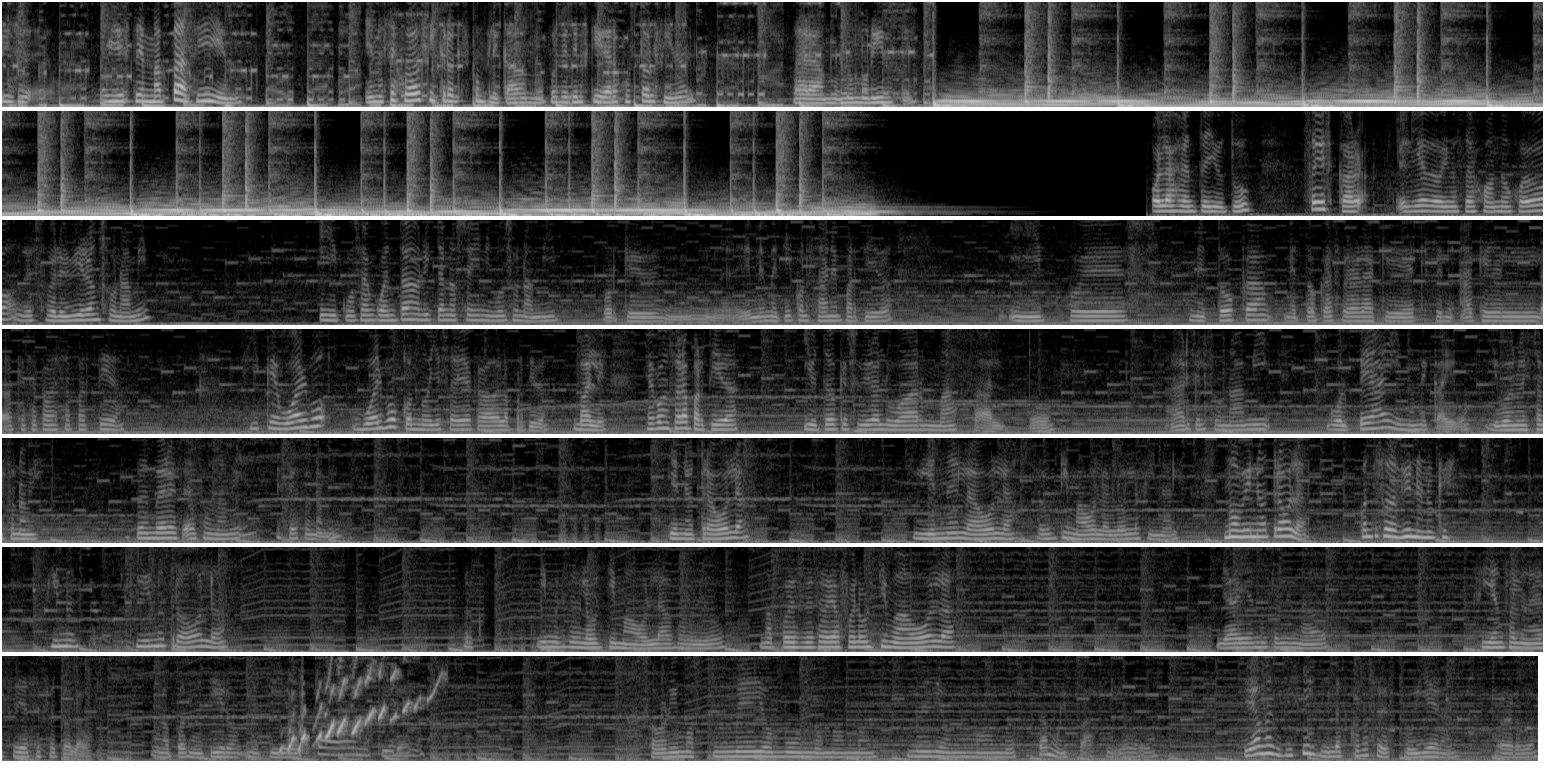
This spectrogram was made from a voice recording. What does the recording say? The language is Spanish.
Dice, uy, este mapa sí. En este juego sí creo que es complicado, ¿no? Porque tienes que llegar justo al final para no morirte. Hola gente de YouTube, soy Scar. El día de hoy a estar jugando un juego de sobrevivir a un tsunami. Y como se dan cuenta, ahorita no estoy en ningún tsunami porque mm, me metí con estaba en partida. Y pues me toca, me toca esperar a que, se, a que, a que se acabe esa partida. Así que vuelvo, vuelvo cuando ya se haya acabado la partida. Vale, ya comenzó la partida y tengo que subir al lugar más alto. A ver si el tsunami golpea y no me caigo. Y bueno, ahí está el tsunami. Pueden ver ese tsunami. Ese tsunami. Tiene otra ola. Viene la ola, la última ola, la ola final. No, viene otra ola. ¿Cuántas olas vienen o qué? Viene, viene otra ola. Dime que esa es la última ola, por Dios. No, pues esa ya fue la última ola. Ya, ya no sale nada. Si ya no sale nada, ya se fue todo el agua. Bueno, pues me tiro, me tiro. me tiro. Sobrimos medio mundo, mamá. Medio mundo. Eso está muy fácil, la verdad. Sería más difícil si las cosas se destruyeran, la verdad.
